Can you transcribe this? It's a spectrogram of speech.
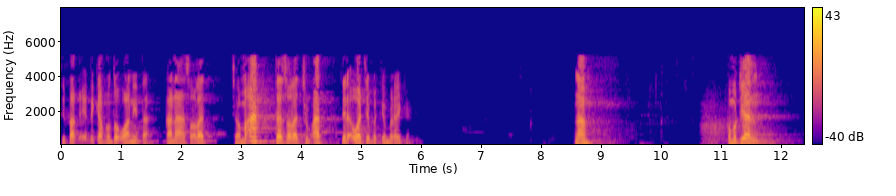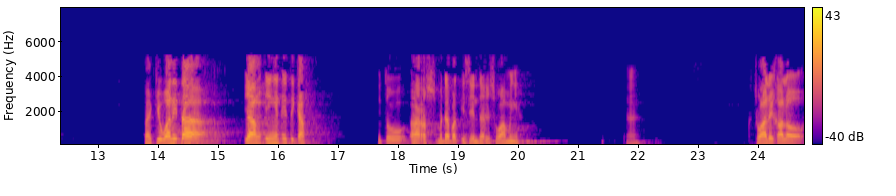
Dipakai etikaf untuk wanita. Karena sholat jamaah dan sholat Jumat tidak wajib bagi mereka. Nah, kemudian bagi wanita yang ingin etikaf itu harus mendapat izin dari suaminya. Ya. Kecuali kalau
